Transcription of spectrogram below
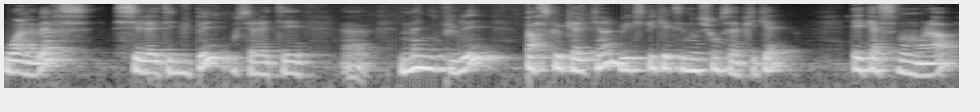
ou à l'inverse, si elle a été dupée ou si elle a été euh, manipulée parce que quelqu'un lui expliquait que ces notions s'appliquaient et qu'à ce moment-là,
